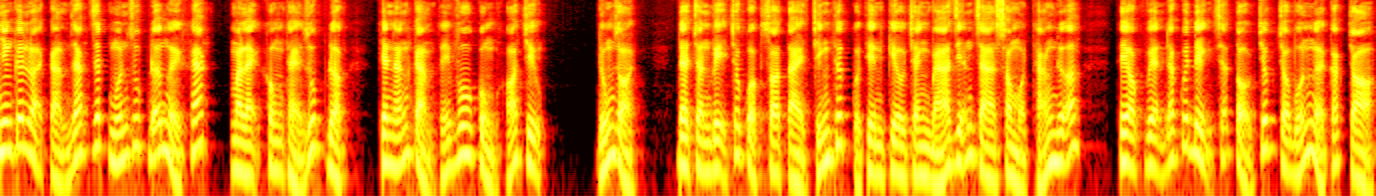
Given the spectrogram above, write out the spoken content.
nhưng cái loại cảm giác rất muốn giúp đỡ người khác mà lại không thể giúp được, khiến hắn cảm thấy vô cùng khó chịu. Đúng rồi, để chuẩn bị cho cuộc so tài chính thức của Thiên Kiêu tranh bá diễn ra sau một tháng nữa, thì học viện đã quyết định sẽ tổ chức cho bốn người các trò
